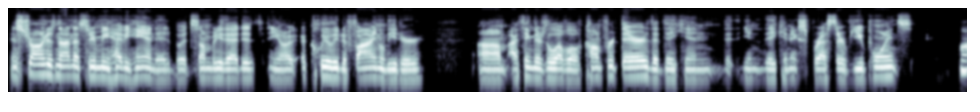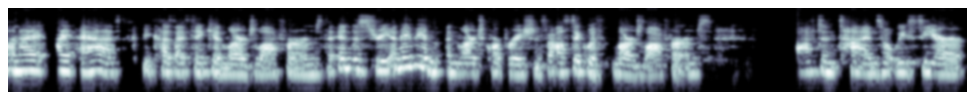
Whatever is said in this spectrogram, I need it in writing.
and strong does not necessarily mean heavy handed but somebody that is you know a clearly defined leader um, I think there's a level of comfort there that they can that, you know, they can express their viewpoints well, and I, I ask because I think in large law firms, the industry, and maybe in, in large corporations, but I'll stick with large law firms, oftentimes what we see are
